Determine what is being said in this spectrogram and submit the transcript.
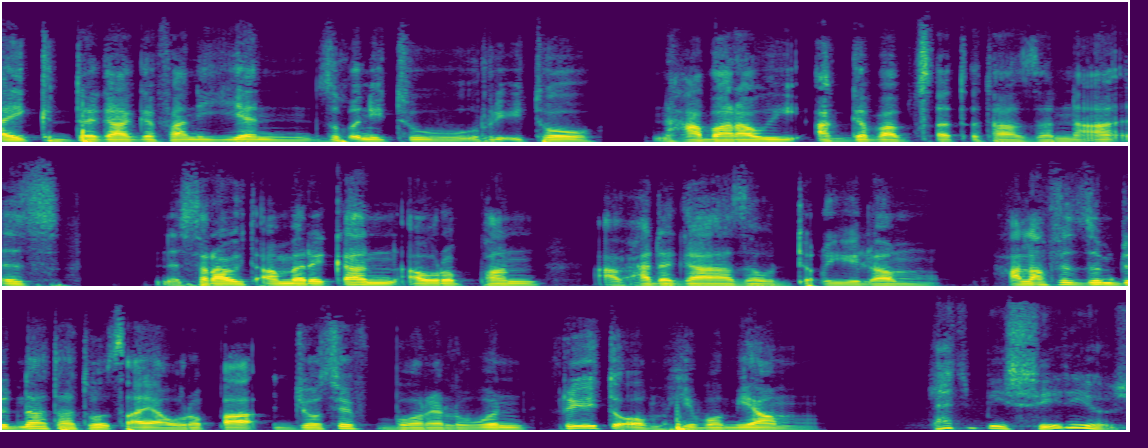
ኣይክደጋገፋን እየን፣ ዝቕኒቱ ርእይቶ ንሓባራዊ ኣገባብ ጸጥታ ዘነኣእስ፣ ንሰራዊት ኣመሪካን ኣውሮፓን ኣብ ሓደጋ ዘውድቕ እዩ ኢሎም። ሓላፊ ዝምድናታት ወጻኢ ኣውሮጳ ጆሴፍ ቦረል እውን ርእይቶኦም ሂቦም እዮም። Let's be serious.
